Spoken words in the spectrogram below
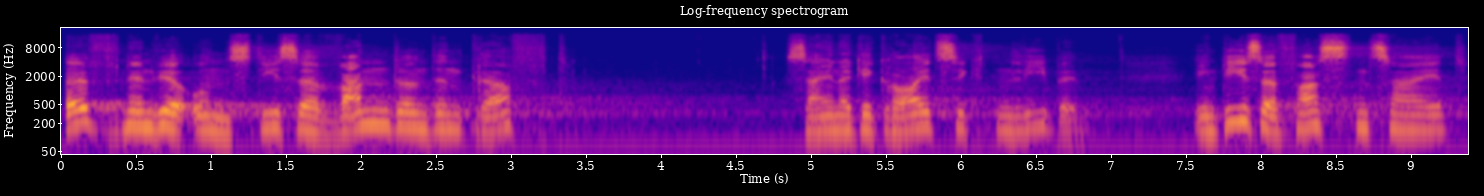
öffnen wir uns dieser wandelnden Kraft seiner gekreuzigten Liebe in dieser Fastenzeit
